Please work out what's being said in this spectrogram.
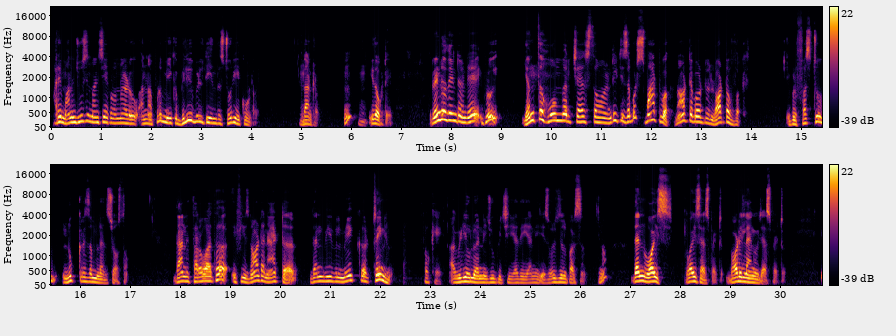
అరే మనం చూసిన మనిషి ఇక్కడ ఉన్నాడు అన్నప్పుడు మీకు బిలీవబిలిటీ ఇన్ ద స్టోరీ ఎక్కువ ఉంటుంది. దాంట్లో. Hmm? ఇది ఒకటి రెండోది ఏంటంటే ఇప్పుడు ఎంత హోంవర్క్ చేస్తాం అంటే it is about smart work not about lot of work ఇప్పుడు ఫస్ట్ లుక్ రిజంబ్లెన్స్ చూస్తాం. దాని తర్వాత if is not an actor then we will make train him okay ఆ వీడియోలు అన్నీ చూపించి అది అన్నీ చేసి original person you know then voice voice aspect body language aspect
